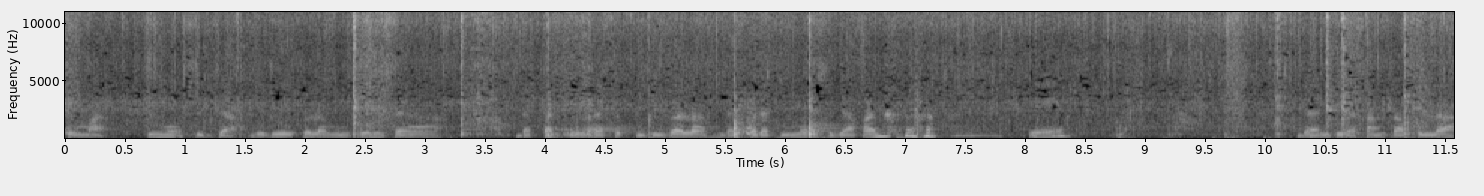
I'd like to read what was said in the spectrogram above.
cuma tengok sejak jadi itulah mungkin saya dapat resepi juga lah daripada tengok sejak kan okay. dan tidak sangka pula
